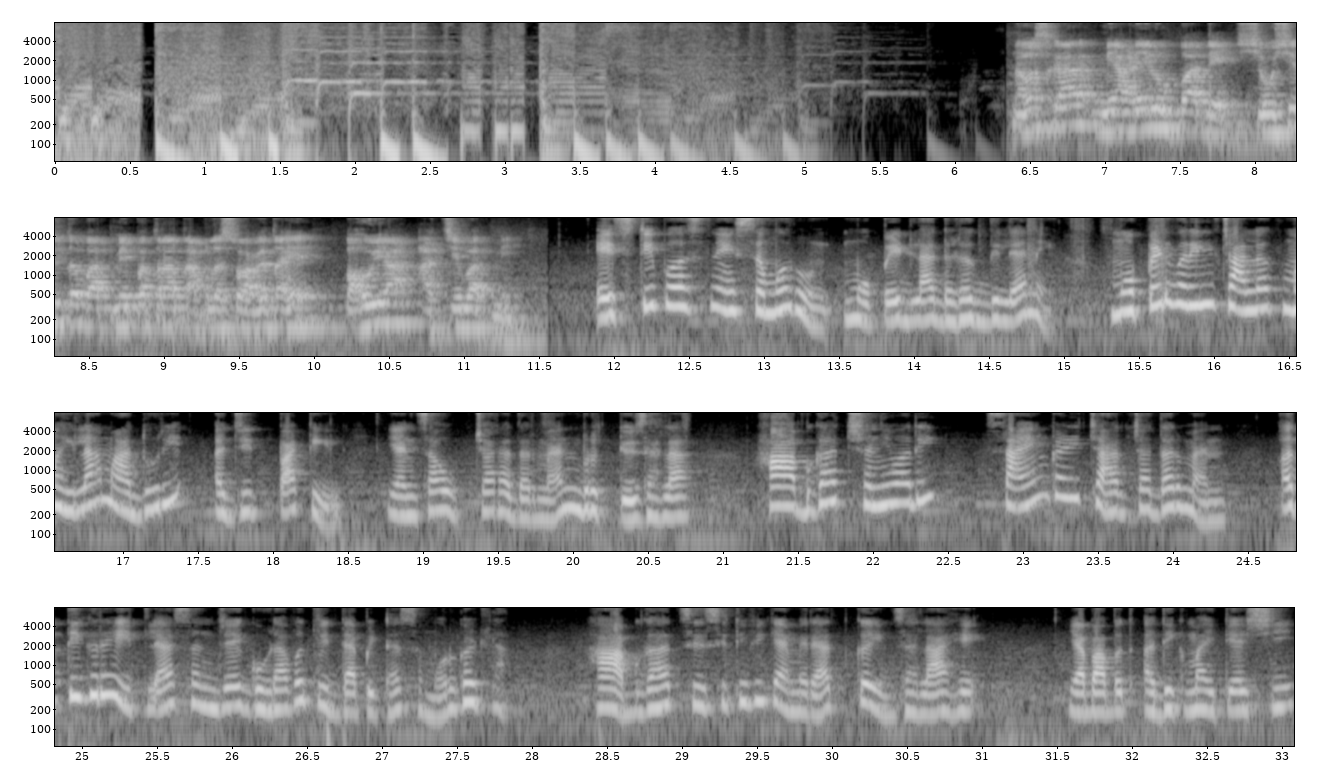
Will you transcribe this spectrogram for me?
नमस्कार मी अनिल उपाध्ये. शिवसिद्ध बातमीपत्रात आपलं स्वागत आहे. पाहूया आजची बातमी. एस टी बसने समोरून मोपेडला धडक दिल्याने मोपेडवरील चालक महिला माधुरी अजित पाटील यांचा उपचारादरम्यान मृत्यू झाला. हा अपघात शनिवारी सायंकाळी चारच्या दरम्यान अतिग्रे इथल्या संजय घोडावत विद्यापीठासमोर घडला. हा अपघात सी सी टी व्ही कॅमेऱ्यात कैद झाला आहे. याबाबत अधिक माहिती अशी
